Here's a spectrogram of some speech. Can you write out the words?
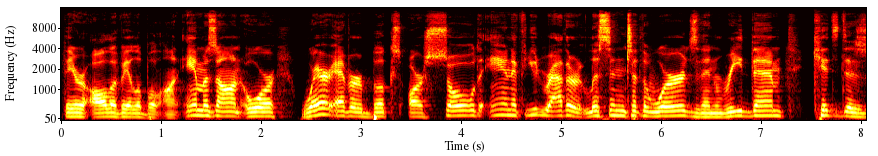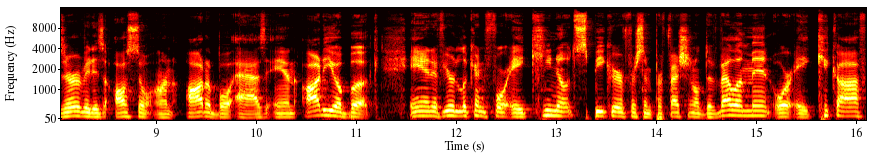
they are all available on Amazon or wherever books are sold. And if you'd rather listen to the words than read them, Kids Deserve It is also on Audible as an audiobook. And if you're looking for a keynote speaker for some professional development or a kickoff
